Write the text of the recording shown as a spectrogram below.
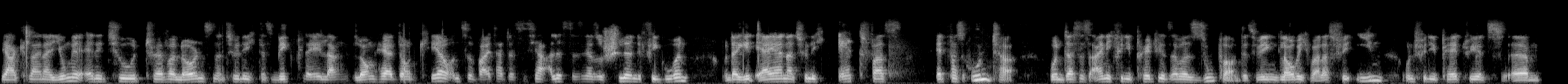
ja kleiner junge Attitude, Trevor Lawrence natürlich, das Big Play, Long, Long Hair, Don't Care und so weiter. Das ist ja alles, das sind ja so schillernde Figuren. Und da geht er ja natürlich etwas, etwas unter. Und das ist eigentlich für die Patriots aber super. Und deswegen glaube ich, war das für ihn und für die Patriots ähm,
